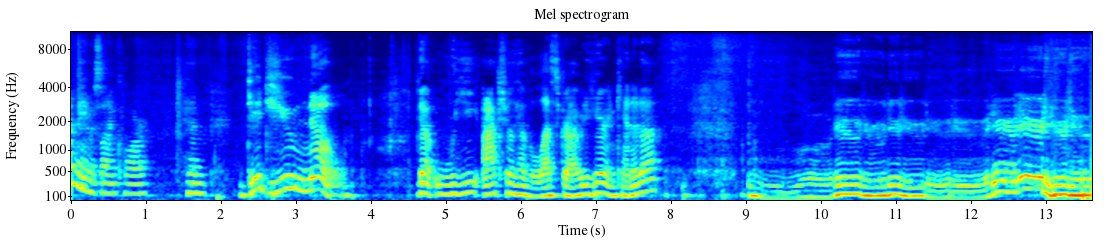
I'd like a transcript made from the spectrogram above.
My name is Encore, and did you know that we actually have less gravity here in Canada?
